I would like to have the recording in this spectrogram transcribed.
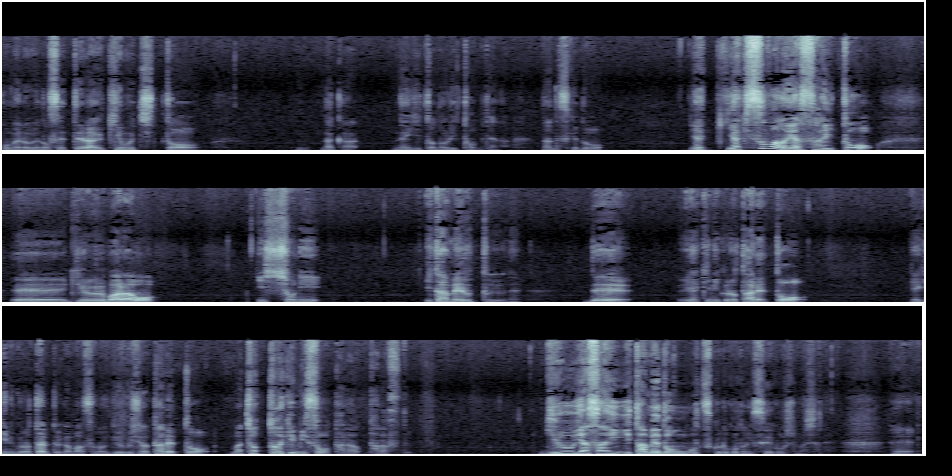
米の上乗せて、なんかキムチと、なんかネギと海苔とみたいな、なんですけど、焼き、焼きそばの野菜と、えー、牛バラを一緒に炒めるというね。で、焼肉のタレと、焼肉のタレというか、まあその牛串のタレと、まあちょっとだけ味噌を垂ら垂らすという。牛野菜炒め丼を作ることに成功しましたね。えー、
